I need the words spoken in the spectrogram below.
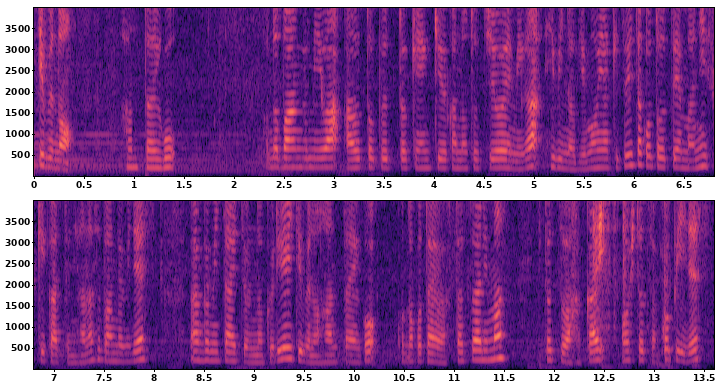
イティブの反対語。この番組はアウトプット研究家のとちおえみが日々の疑問や気づいたことをテーマに好き勝手に話す番組です。番組タイトルのクリエイティブの反対語。この答えは2つあります。一つは破壊。もう一つはコピーです。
